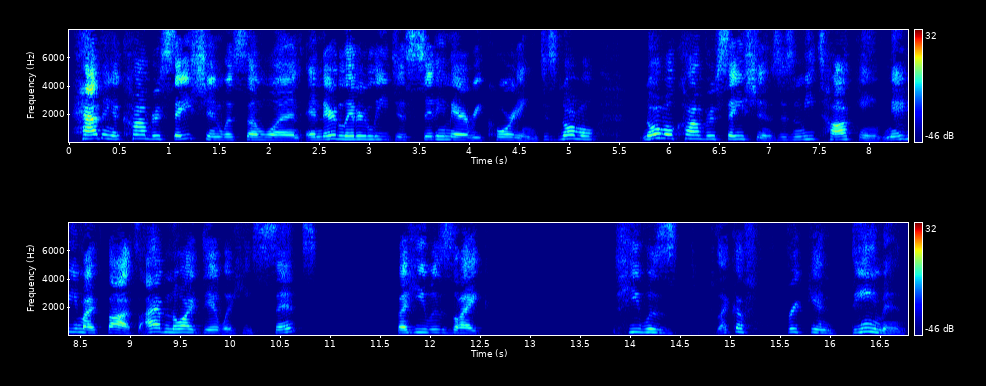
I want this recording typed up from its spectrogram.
having a conversation with someone and they're literally just sitting there recording just normal normal conversations, is me talking, maybe my thoughts. I have no idea what he sent, but he was like, he was like a freaking demon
